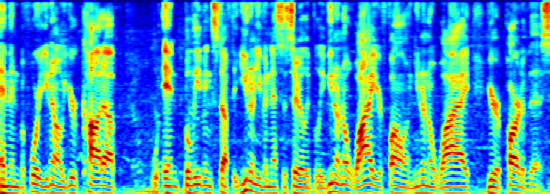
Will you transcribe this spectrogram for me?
and then before you know, you're caught up in believing stuff that you don't even necessarily believe. You don't know why you're following. You don't know why you're a part of this.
